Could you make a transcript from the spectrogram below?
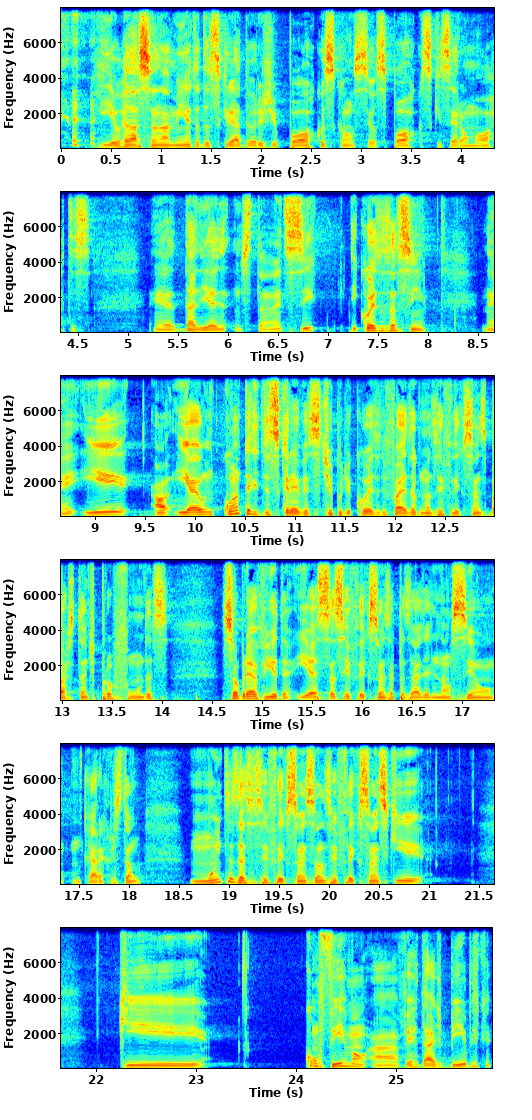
e o relacionamento dos criadores de porcos com os seus porcos que serão mortos é, dali a instantes e, e coisas assim. Né? E, e enquanto ele descreve esse tipo de coisa, ele faz algumas reflexões bastante profundas sobre a vida. E essas reflexões, apesar de ele não ser um, um cara cristão, muitas dessas reflexões são as reflexões que, que confirmam a verdade bíblica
